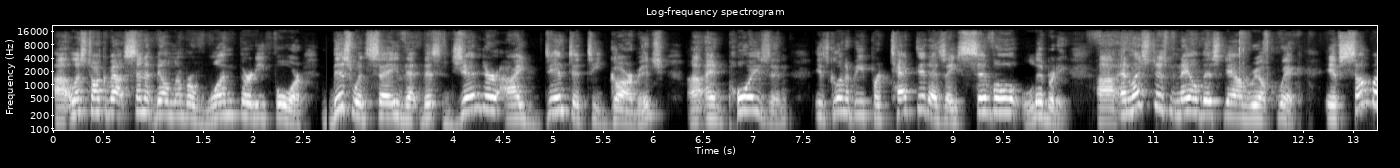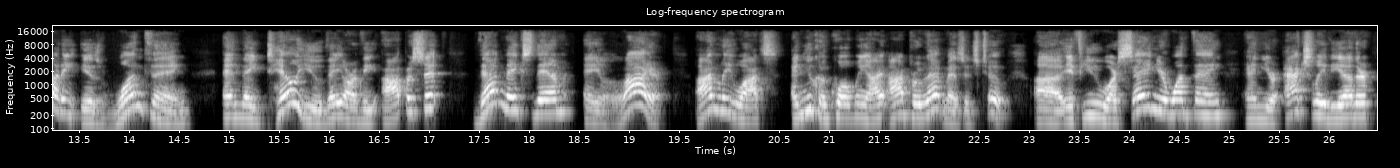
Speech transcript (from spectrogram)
Uh, let's talk about Senate Bill number 134. This would say that this gender identity garbage uh, and poison is going to be protected as a civil liberty. Uh, and let's just nail this down real quick. If somebody is one thing and they tell you they are the opposite, that makes them a liar. I'm Lee Watts, and you can quote me. I, I approve that message too. Uh, if you are saying you're one thing and you're actually the other,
